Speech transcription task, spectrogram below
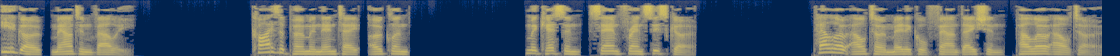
Eargo, Mountain Valley. Kaiser Permanente, Oakland. McKesson, San Francisco. Palo Alto Medical Foundation, Palo Alto.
